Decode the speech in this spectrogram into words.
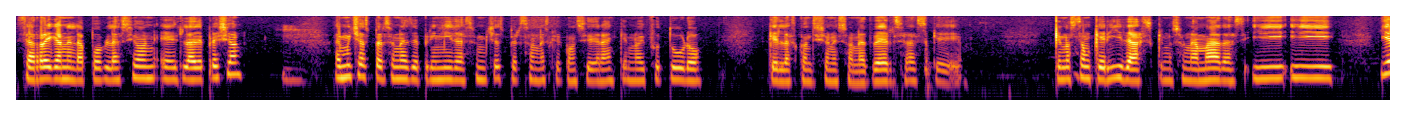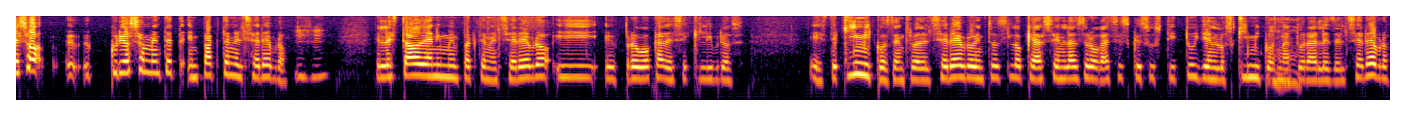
se arraigan en la población es la depresión. Hay muchas personas deprimidas, hay muchas personas que consideran que no hay futuro, que las condiciones son adversas, que, que no son queridas, que no son amadas. Y, y, y eso, eh, curiosamente, impacta en el cerebro. El estado de ánimo impacta en el cerebro y eh, provoca desequilibrios este, químicos dentro del cerebro. Entonces lo que hacen las drogas es que sustituyen los químicos naturales del cerebro,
